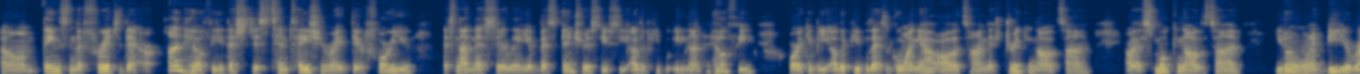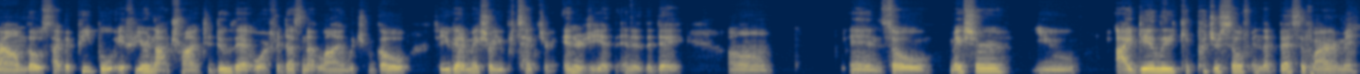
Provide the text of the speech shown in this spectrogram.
um, things in the fridge that are unhealthy that's just temptation right there for you. That's not necessarily in your best interest. You see other people eating unhealthy or it can be other people that's going out all the time that's drinking all the time or that's smoking all the time you don't want to be around those type of people if you're not trying to do that or if it doesn't align with your goal. So you got to make sure you protect your energy at the end of the day. Um, and so make sure you ideally can put yourself in the best environment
